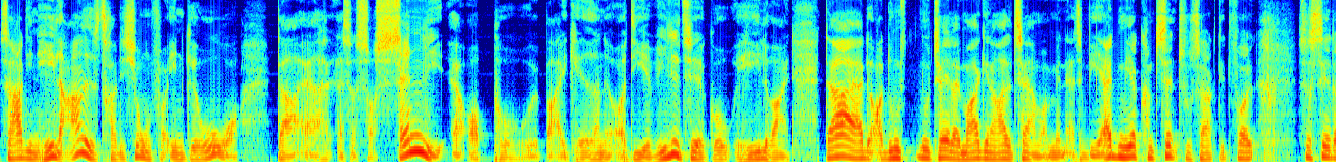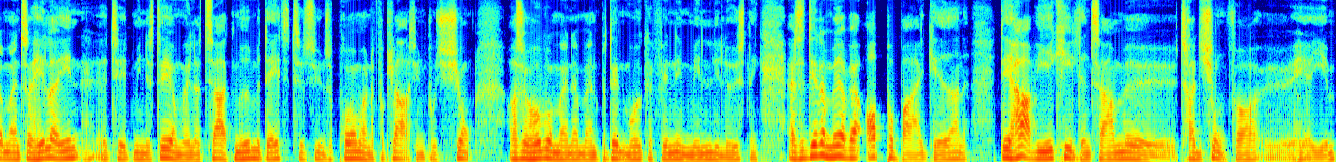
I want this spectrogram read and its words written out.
så har de en helt anderledes tradition for NGO'er, der er altså så sandelig er op på øh, barrikaderne, og de er villige til at gå hele vejen. Der er det, og nu, nu taler jeg meget generelle termer, men altså vi er et mere konsensusagtigt folk. Så sætter man sig heller ind Øh, til et ministerium eller tager et møde med datatilsyn, så prøver man at forklare sin position, og så håber man, at man på den måde kan finde en mindelig løsning. Altså det der med at være op på barrikaderne, det har vi ikke helt den samme øh, tradition for øh, herhjemme.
